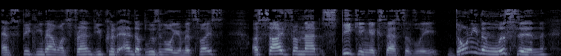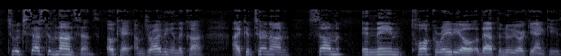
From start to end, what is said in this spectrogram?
and speaking about one's friend, you could end up losing all your mitzvahs aside from not speaking excessively, don't even listen to excessive nonsense. Okay, I'm driving in the car. I could turn on some inane talk radio about the New York Yankees.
